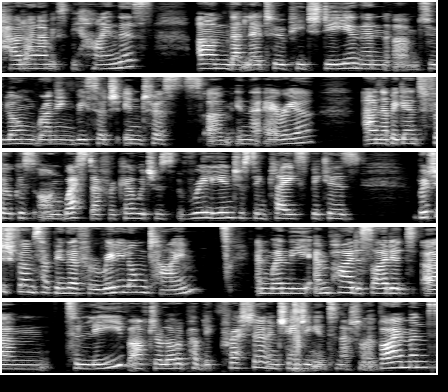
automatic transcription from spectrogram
power dynamics behind this. Um, that led to a PhD and then um, to long running research interests um, in that area. And I began to focus on West Africa, which was a really interesting place because British firms had been there for a really long time. And when the empire decided um, to leave after a lot of public pressure and changing international environment,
